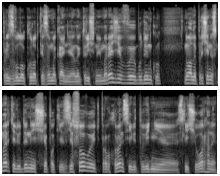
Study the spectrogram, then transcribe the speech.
призвело коротке замикання електричної мережі в будинку. Ну, але причини смерті людини ще поки з'ясовують правоохоронці і відповідні е, слідчі органи.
